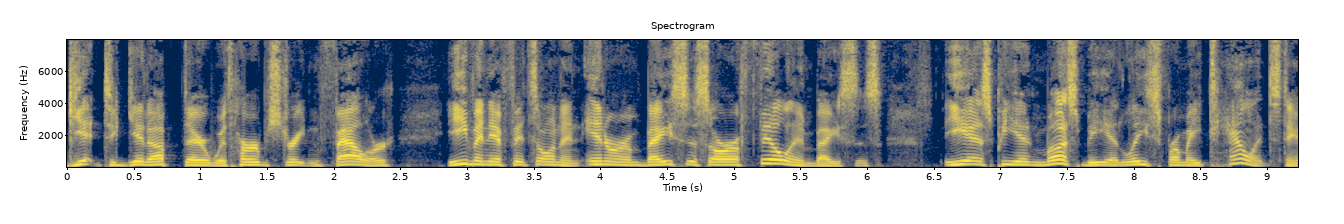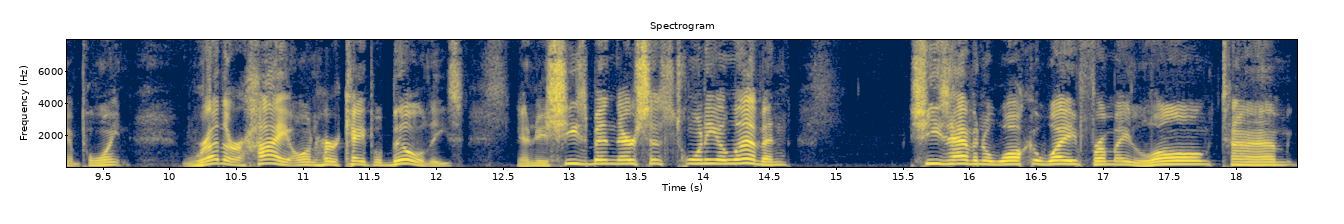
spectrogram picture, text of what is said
get to get up there with Herbstreit and Fowler even if it's on an interim basis or a fill in basis. ESPN must be, at least from a talent standpoint, rather high on her capabilities. And if she's been there since 2011, she's having to walk away from a long time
